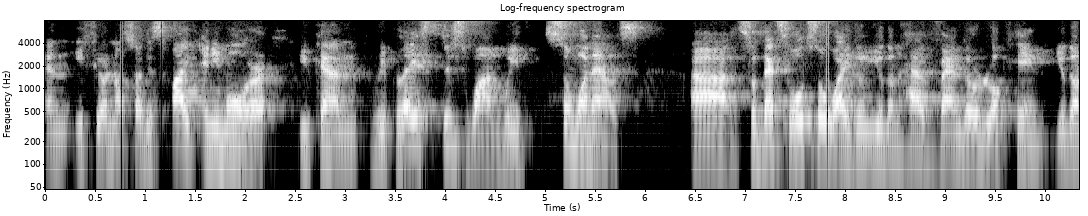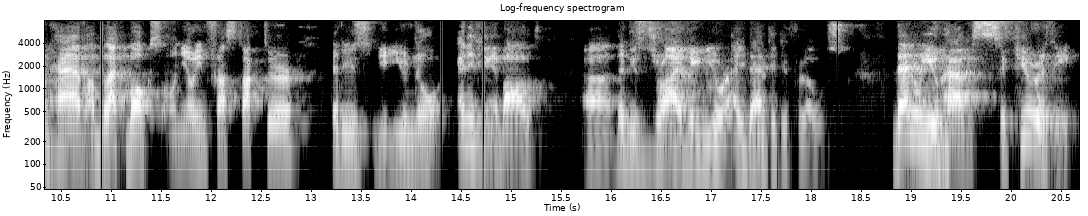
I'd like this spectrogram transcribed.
And if you're not satisfied anymore, you can replace this one with someone else. Uh, so that's also why do you don't have vendor lock-in. You don't have a black box on your infrastructure that is you, you know anything about uh, that is driving your identity flows. Then you have security.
